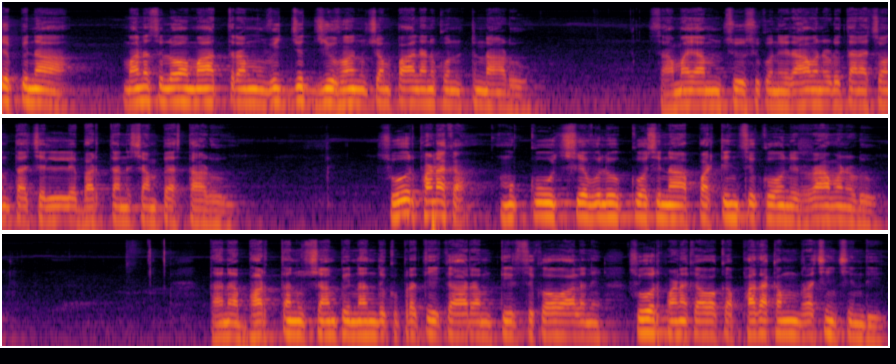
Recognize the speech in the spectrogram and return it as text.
చెప్పిన మనసులో మాత్రం విద్యుత్ జీవను చంపాలనుకుంటున్నాడు. సమయం చూసుకుని రావణుడు తన సొంత చెల్లె భర్తను చంపేస్తాడు. శూర్పణక ముక్కు చెవులు కోసిన పట్టించుకోని రావణుడు తన భర్తను చంపినందుకు ప్రతీకారం తీర్చుకోవాలని శూర్పణక ఒక పథకం రచించింది.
